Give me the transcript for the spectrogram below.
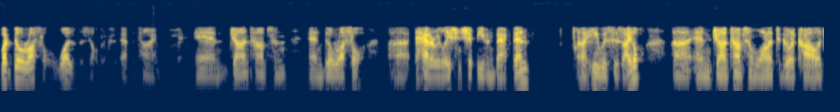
But Bill Russell was the Celtics at the time, and John Thompson and Bill Russell uh, had a relationship even back then. Uh, he was his idol, uh, and John Thompson wanted to go to college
